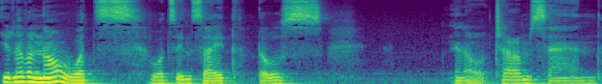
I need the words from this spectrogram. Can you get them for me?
you never know what's what's inside those you know terms and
